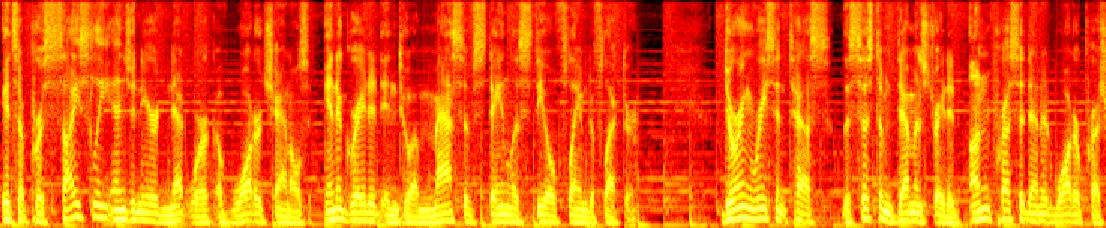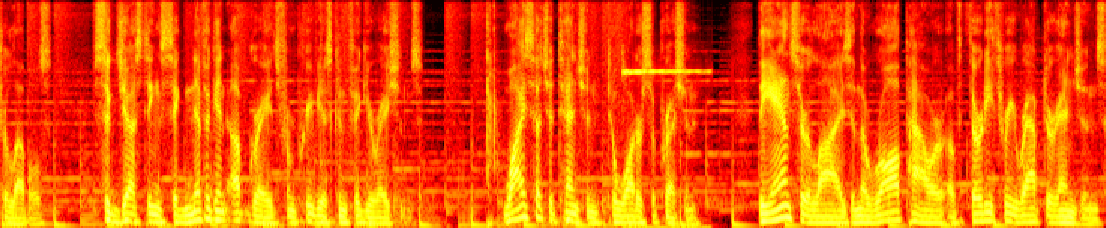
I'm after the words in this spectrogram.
It's a precisely engineered network of water channels integrated into a massive stainless steel flame deflector. During recent tests, the system demonstrated unprecedented water pressure levels, suggesting significant upgrades from previous configurations. Why such attention to water suppression? The answer lies in the raw power of 33 Raptor engines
